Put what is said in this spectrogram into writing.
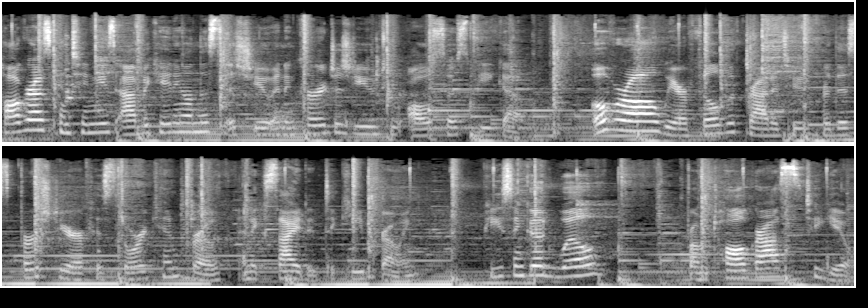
Tallgrass continues advocating on this issue and encourages you to also speak up. Overall, we are filled with gratitude for this first year of historic hemp growth and excited to keep growing. Peace and goodwill from Tallgrass to you.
